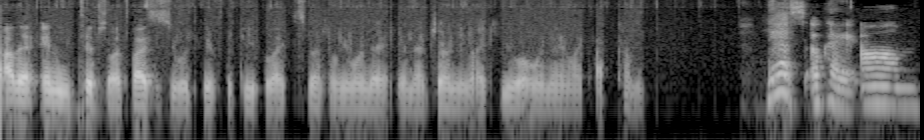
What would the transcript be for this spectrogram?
are there any tips or advices you would give to people, like especially when they're in that journey, like you, or when they're like upcoming? Yes. Okay. Um,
